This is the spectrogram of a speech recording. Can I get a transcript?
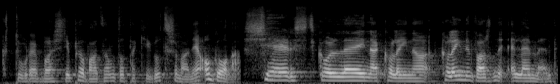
które właśnie prowadzą do takiego trzymania ogona. Sierść, kolejna, kolejna, kolejny ważny element.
